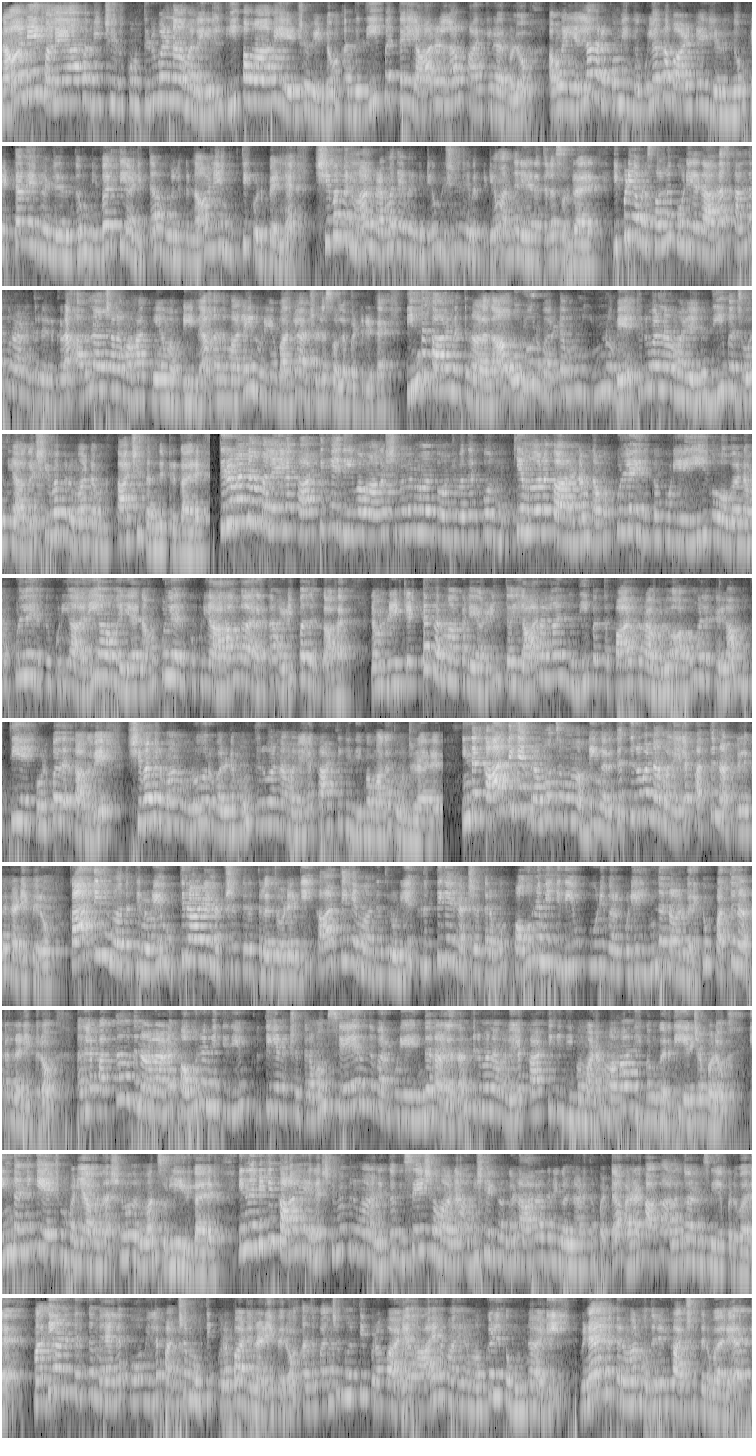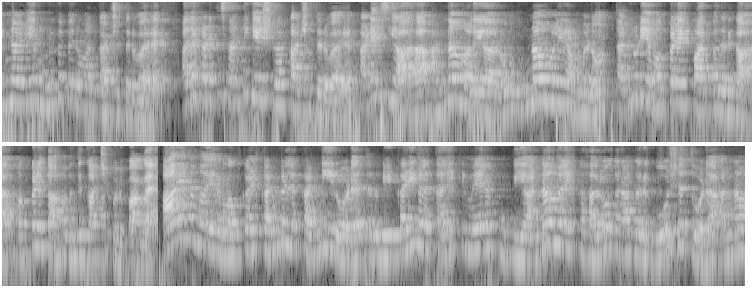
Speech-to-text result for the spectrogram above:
நானே மலையாக வீற்றிருக்கும் திருவண்ணாமலையில் தீபமாக ஏற்ற வேண்டும். அந்த தீபத்தை யாரெல்லாம் பார்க்கிறார்களோ அவங்க எல்லாருக்கும் இந்த உலக வாழ்க்கையிலிருந்தும் கெட்டவைகளிலிருந்தும் நிவர்த்தி அளித்து அவங்களுக்கு நானே முக்தி கொடுப்பேன்னு சிவபெருமான் பிரம்மதேவர்கிட்டயும் விஷ்ணு தேவர்கிட்டயும் அந்த நேரத்துல சொல்றாரு. இப்படி அவர் சொல்லக்கூடியதாக ஸ்கந்த புராணத்துல இருக்கிற அருணாச்சல மகாத்மியம் அப்படின்னு அந்த மலையினுடைய வரலாற்றுல சொல்லப்பட்டிருக்கு. இந்த காரணத்தினாலதான் ஒரு ஒரு வருடமும் இன்னுமே திருவண்ணாமலையில தீப ஜோதியாக சிவபெருமான் நமக்கு காட்சி தந்துட்டு இருக்காரு திருவண்ணாமலையில கார்த்திகை தீபமாக சிவபெருமான் தோன்றுவதற்கு ஒரு முக்கியமான காரணம் நமக்குள்ள இருக்கக்கூடிய ஈகோவை நமக்குள்ள இருக்கக்கூடிய அறியாமைய நமக்குள்ள இருக்கக்கூடிய அகங்காரத்தை அழிப்பதற்காக நம்மளுடைய கெட்ட கர்மாக்களை அழித்து யாரெல்லாம் இந்த தீபத்தை பார்க்கிறாங்களோ அவங்களுக்கெல்லாம் முக்தியை கொடுப்பதற்காகவே சிவபெருமான் ஒரு ஒரு வருடமும் திருவண்ணாமலையில கார்த்திகை தீபமாக தோன்றுறாரு. இந்த கார்த்திகை பிரம்மோற்சவம் அப்படிங்கிறது திருவண்ணாமலையில பத்து நாட்களுக்கு நடைபெறும். கார்த்திகை மாதத்தினுடைய உத்திராட நட்சத்திரத்துல தொடங்கி கார்த்திகை மாதத்தினுடைய கிருத்திகை நட்சத்திரமும் பௌர்ணமி திதியும் கூடி வரக்கூடிய இந்த நாள் வரைக்கும் பத்து நாட்கள் நடைபெறும். அதுல பத்தாவது நாளான பௌர்ணமி திதியும் கிருத்திகை நட்சத்திரமும் சேர்ந்து வரக்கூடிய இந்த நாள்ல தான் திருவண்ணாமலையில கார்த்திகை தீபமான மகா தீபம்ங்கிறது ஏற்றப்படும். இந்த அன்னைக்கு ஏற்றும்படியாக தான் சிவபெருமான் சொல்லி இருக்காரு இந்த அன்னைக்கு காலையில சிவபெருமானுக்கு விசேஷமான அபிஷேகங்கள் ஆராதனைகள் செய்யப்பட்டு அழகாக அலங்காரம் செய்யப்படுவாரு. மத்தியானத்திற்கு மேல கோவில்ல பஞ்சமூர்த்தி புறப்பாடு நடைபெறும். அந்த பஞ்சமூர்த்தி புறப்பாடு ஆயிரம் ஆயிரம் மக்களுக்கு முன்னாடி விநாயக பெருமான் முதலில் காட்சி தருவாரு. பின்னாடியே முருகப்பெருமான் காட்சி தருவாரு. அதற்கடுத்து சண்டிகேஸ்வரர் காட்சி தருவாரு. கடைசியாக அண்ணாமலையாரும் உண்ணாமலை அம்மனும் தன்னுடைய மக்களை பார்ப்பதற்காக மக்களுக்காக வந்து காட்சி கொடுப்பாங்க. ஆயிரம் ஆயிரம் மக்கள் கண்கள்ல கண்ணீரோட தன்னுடைய கைகளை தலைக்கு மேல கூப்பி அண்ணாமலைக்கு ஹரோகராங்கிற கோஷத்தோட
